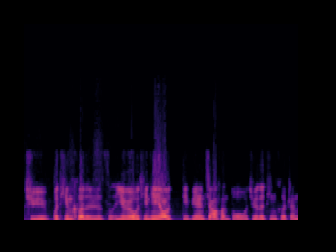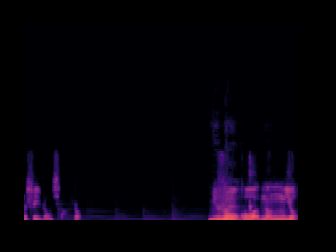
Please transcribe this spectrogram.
去不听课的日子，因为我天天要给别人讲很多。我觉得听课真的是一种享受。如果能有。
